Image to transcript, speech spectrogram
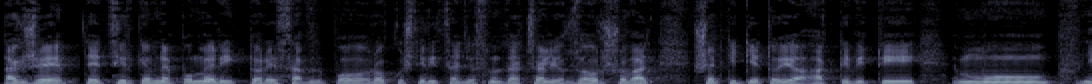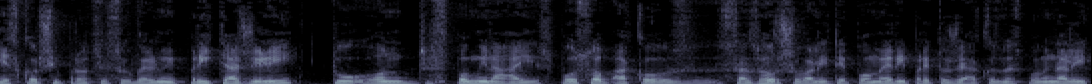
Takže tie cirkevné pomery, ktoré sa po roku 1948 začali zhoršovať, všetky tieto jeho aktivity mu v neskorší procesu veľmi priťažili tu on spomína aj spôsob, ako sa zhoršovali tie pomery, pretože ako sme spomínali,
